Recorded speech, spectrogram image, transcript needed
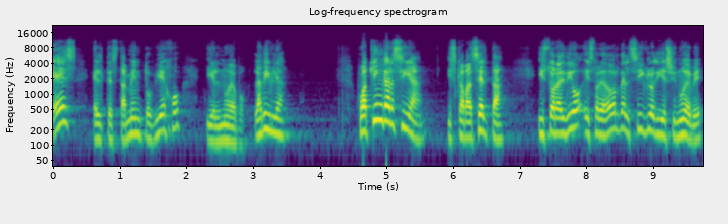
es el Testamento Viejo y el Nuevo, la Biblia. Joaquín García Izcabacelta, historiador del siglo XIX,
